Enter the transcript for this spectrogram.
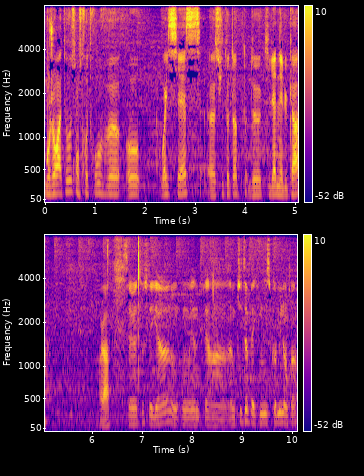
Bonjour à tous, on se retrouve euh, au YCS euh, suite au top de Kylian et Lucas. Voilà. Salut à tous les gars, donc on vient de faire un, un petit top avec une liste commune encore,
